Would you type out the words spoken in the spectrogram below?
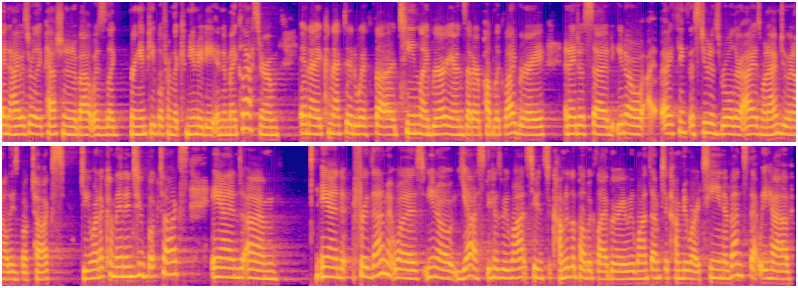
and I was really passionate about was like bringing people from the community into my classroom. And I connected with uh, teen librarians at our public library, and I just said, you know, I, I think the students roll their eyes when I'm doing all these book talks. Do you want to come in and do book talks? And um, and for them, it was, you know, yes, because we want students to come to the public library. We want them to come to our teen events that we have.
